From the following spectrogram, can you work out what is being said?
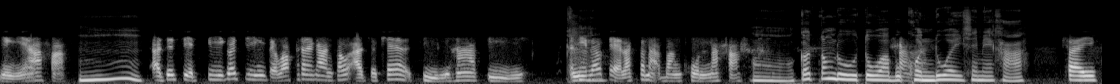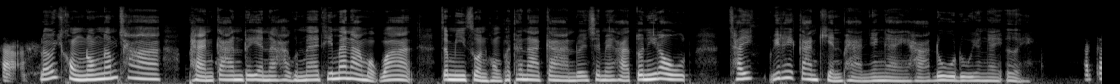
อย่างเงี้ยค่ะ อืมอาจจะเจ็ดปีก็จริง แต่ว่าพัฒนาการเขาอาจจะแค่สี่หรือห้าปี อันนี้ค่ะแล้วแต่ลักษณะบางคนนะคะอ๋อก็ต้องดูตัวบุคคลด้วยใช่ไหมคะใช่ค่ะ แล้วของน้องน้ำชาแผนการเรียนนะคะ คุณแม่ที่แม่นางบอกว่าจะมีส่วนของพัฒนาการด้วยใช่ไหมคะ ตัวนี้เราใช้วิธีการเขียนแผนยังไงคะดูดูยังไงเอ่ย พัฒ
